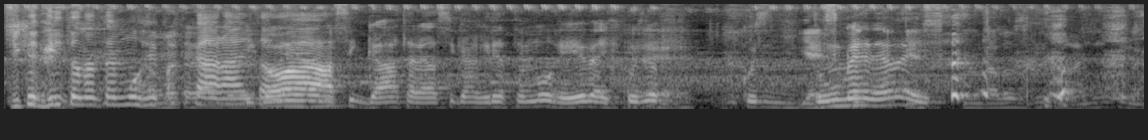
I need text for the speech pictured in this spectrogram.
fica gritando até morrer pra mas tá caralho, tá Igual a cigarra, tá ligado? A cigarra grita até morrer, velho. Que coisa. Coisa E é doomer, né, é velho? né, velho?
